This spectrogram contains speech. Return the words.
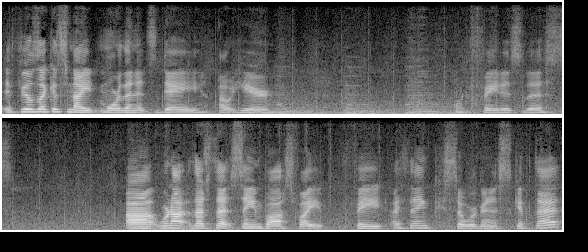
it feels like it's night more than it's day out here. What fate is this? Uh, we're not, that's that same boss fight fate, I think, so we're gonna skip that.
